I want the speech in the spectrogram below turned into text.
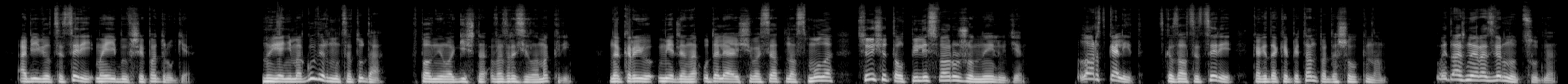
— объявил Цицерий моей бывшей подруге. «Но я не могу вернуться туда», — вполне логично возразила Макри. На краю медленно удаляющегося от нас мола все еще толпились вооруженные люди. «Лорд Калит», — сказал Цицерий, когда капитан подошел к нам. «Вы должны развернуть судно».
